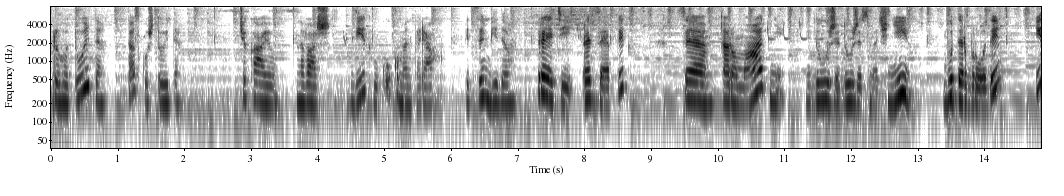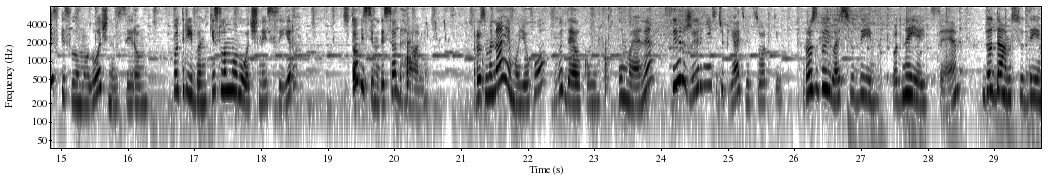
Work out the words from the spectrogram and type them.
Приготуйте та скуштуйте. Чекаю на ваш відгук у коментарях під цим відео. Третій рецептик це ароматні і дуже-дуже смачні бутерброди із кисломолочним сиром. Потрібен кисломолочний сир 180 грамів. Розминаємо його виделкою. У мене сир жирністю 5%. Розбила сюди одне яйце, додам сюди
